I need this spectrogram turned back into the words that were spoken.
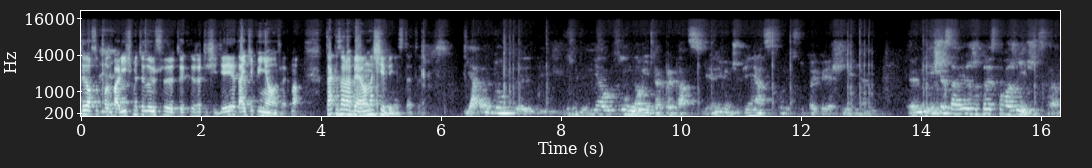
tyle osób pozwaliśmy, tylu już y, tych rzeczy się dzieje, dajcie pieniążek. No, tak zarabiają na siebie niestety. Ja bym tu y, miał inną interpretację. Nie wiem, czy pieniactwo jest tutaj wyjaśnieniem. Y, Mnie się zdaje, że to jest poważniejsza sprawa.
